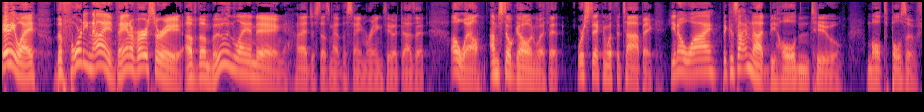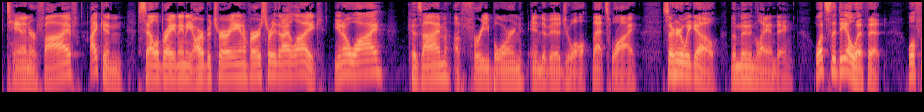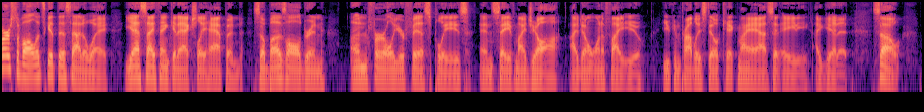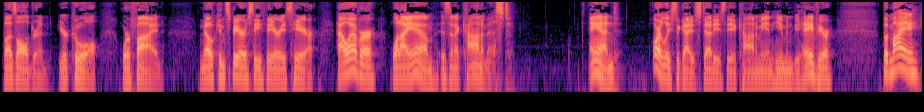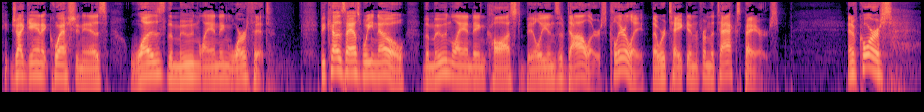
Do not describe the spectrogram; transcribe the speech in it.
Anyway, the 49th anniversary of the moon landing. That just doesn't have the same ring to it, does it? Oh well, I'm still going with it. We're sticking with the topic. You know why? Because I'm not beholden to multiples of 10 or 5. I can celebrate any arbitrary anniversary that I like. You know why? Because I'm a freeborn individual. That's why. So here we go the moon landing. What's the deal with it? Well, first of all, let's get this out of the way. Yes, I think it actually happened. So, Buzz Aldrin, unfurl your fist, please, and save my jaw. I don't want to fight you. You can probably still kick my ass at 80. I get it. So, Buzz Aldrin, you're cool. We're fine. No conspiracy theories here. However, what I am is an economist. And, or at least a guy who studies the economy and human behavior. But my gigantic question is was the moon landing worth it? Because as we know, the moon landing cost billions of dollars, clearly, that were taken from the taxpayers. And of course,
